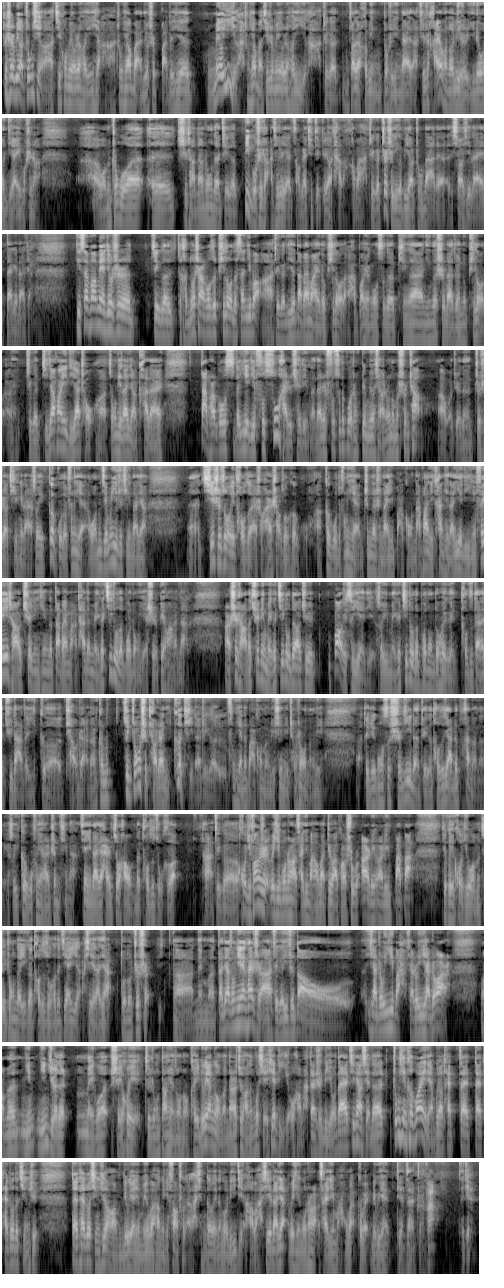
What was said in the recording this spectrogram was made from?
这事儿比较中性啊，几乎没有任何影响啊。中小板就是把这些。没有意义了，中小板其实没有任何意义了。这个早点合并都是应该的。其实还有很多历史遗留问题啊，A 股市场，呃，我们中国呃市场当中的这个 B 股市场，其实也早该去解决掉它了，好吧？这个这是一个比较重大的消息来带给大家。第三方面就是这个很多上市公司披露的三季报啊，这个一些大白马也都披露了啊，保险公司的平安、宁德时代昨天都披露了，这个几家欢喜几家愁啊。总体来讲，看来。大牌公司的业绩复苏还是确定的，但是复苏的过程并没有想象中那么顺畅啊！我觉得这是要提醒给大家。所以个股的风险，我们节目一直提醒大家，呃，其实作为投资来说，还是少做个股啊。个股的风险真的是难以把控，哪怕你看起来业绩已经非常确定性的大白马，它的每个季度的波动也是变化很大的。而市场呢，确定每个季度都要去报一次业绩，所以每个季度的波动都会给投资带来巨大的一个挑战。当然，更最终是挑战你个体的这个风险的把控能力、心理承受能力，啊，对这个公司实际的这个投资价值判断能力。所以个股风险还是真的挺大，建议大家还是做好我们的投资组合。啊，这个获取方式，微信公众号“财经马后炮”对话框输入二零二零八八，就可以获取我们最终的一个投资组合的建议了。谢谢大家多多支持啊！那么大家从今天开始啊，这个一直到下周一吧，下周一、下周二，我们您您觉得美国谁会最终当选总统？可以留言给我们，当然最好能够写一些理由，好吧？但是理由大家尽量写的中性客观一点，不要太再带太多的情绪。带太多情绪的话，留言就没有办法给你放出来了，请各位能够理解，好吧？谢谢大家，微信公众号财经马红版，各位留言点赞转发，再见。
